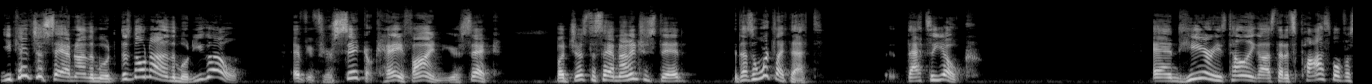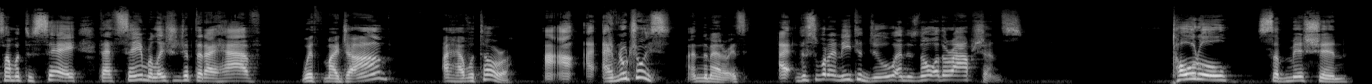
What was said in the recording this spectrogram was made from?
You can't just say I'm not in the mood. There's no not in the mood. You go. If, if you're sick, okay, fine, you're sick. But just to say I'm not interested, it doesn't work like that. That's a yoke. And here he's telling us that it's possible for someone to say that same relationship that I have with my job, I have with Torah. I, I, I have no choice in the matter. It's, I, this is what I need to do and there's no other options. Total submission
